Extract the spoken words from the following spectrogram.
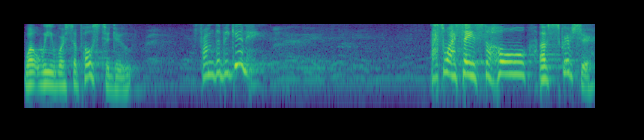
what we were supposed to do from the beginning. That's why I say it's the whole of Scripture.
